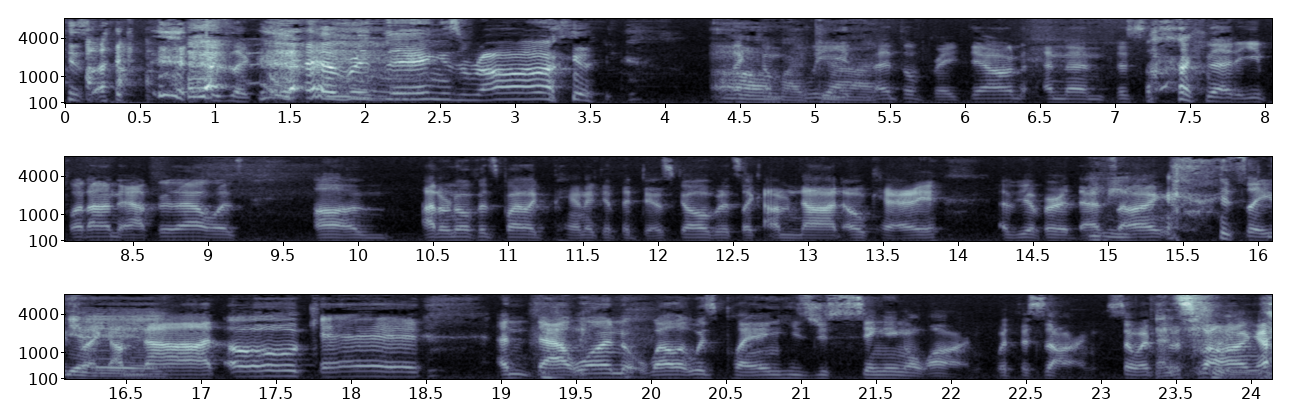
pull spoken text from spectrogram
he's like, he's like, everything's wrong. like oh complete mental breakdown. And then the song that he put on after that was, um, I don't know if it's by like Panic at the Disco, but it's like I'm not okay. Have you ever heard that mm-hmm. song? it's like, yeah, like yeah, I'm yeah. not okay. And that one, while it was playing, he's just singing along with the song. So it's That's the song on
